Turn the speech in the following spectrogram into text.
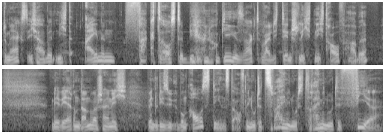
Du merkst, ich habe nicht einen Fakt aus der Biologie gesagt, weil ich den schlicht nicht drauf habe. Mir wären dann wahrscheinlich, wenn du diese Übung ausdehnst auf Minute 2, Minute 3, Minute 4,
